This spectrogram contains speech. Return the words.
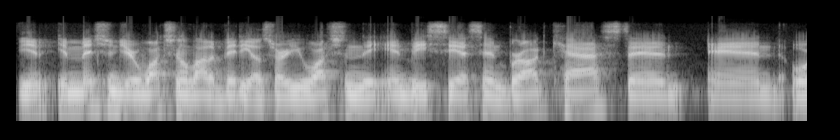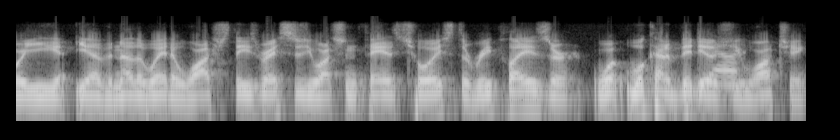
You, you mentioned you're watching a lot of videos. Are you watching the NBCSN broadcast, and and or you you have another way to watch these races? You watching Fans Choice, the replays, or what what kind of videos yeah. are you watching?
